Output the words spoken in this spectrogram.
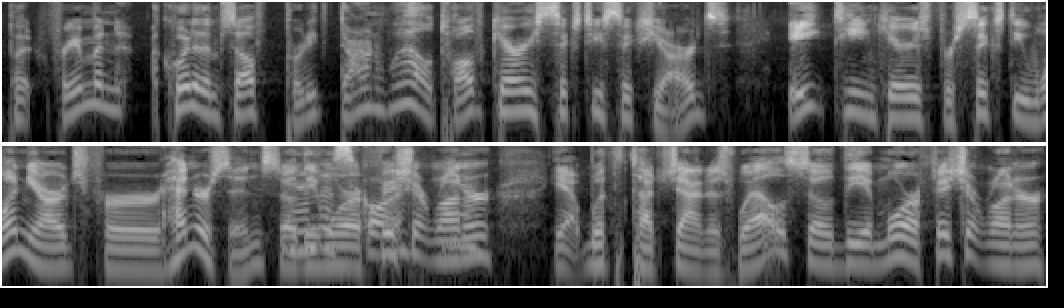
But Freeman acquitted himself pretty darn well. 12 carries, 66 yards, 18 carries for 61 yards for Henderson. So And the a more score. efficient runner, yeah. with the touchdown as well. So the more efficient runner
